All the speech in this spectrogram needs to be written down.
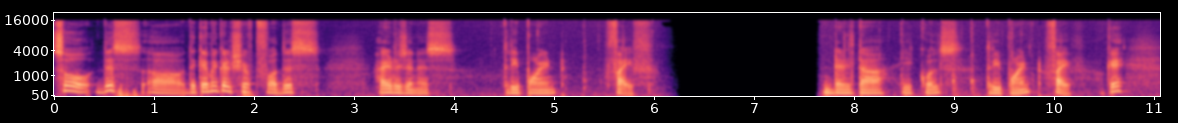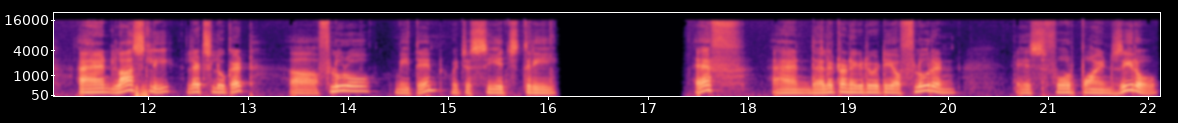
so this uh, the chemical shift for this hydrogen is 3.5 delta equals 3.5 okay? And lastly let us look at uh, fluoromethane which is CH3 F and the electronegativity of fluorine is 4.0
